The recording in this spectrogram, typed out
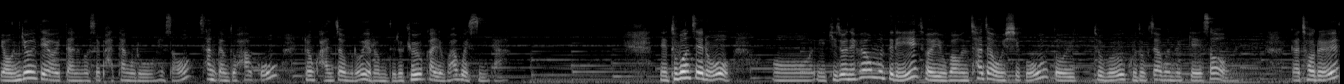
연결되어 있다는 것을 바탕으로 해서 상담도 하고 그런 관점으로 여러분들을 교육하려고 하고 있습니다. 네, 두 번째로 어, 기존의 회원분들이 저희 요가원 찾아오시고 또 유튜브 구독자분들께서 그러니까 저를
